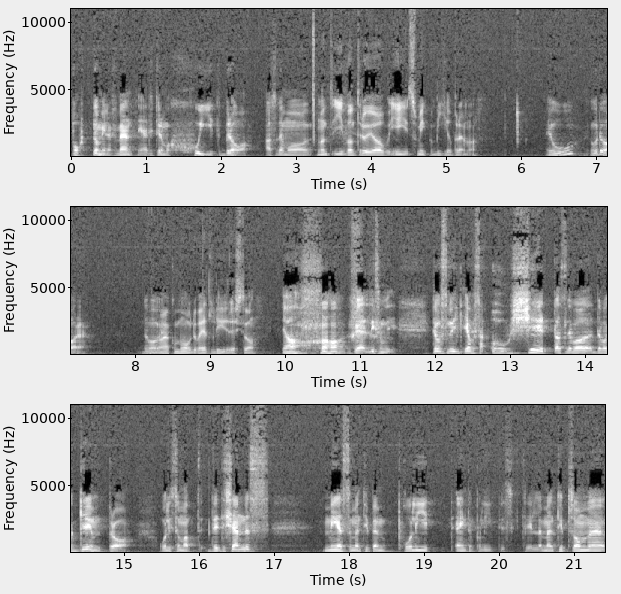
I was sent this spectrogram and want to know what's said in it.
bortom mina förväntningar. Jag tyckte den var skitbra. Alltså den var, Var inte, var inte du och jag i, som gick på bio på den va? jo, jo det var det. Det var ja, jag kommer ihåg, du var helt lyrisk då. Ja, för jag liksom, det var så mycket, jag var såhär, oh shit, alltså det var, det var grymt bra. Och liksom att det, det kändes mer som en typ en polit, inte politisk thriller, men typ som eh,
